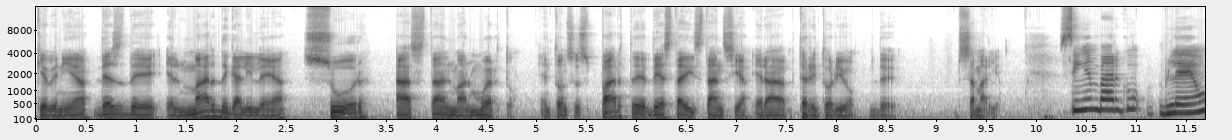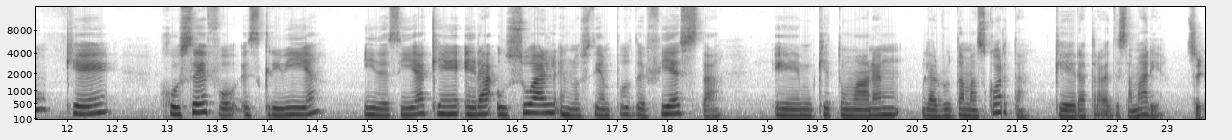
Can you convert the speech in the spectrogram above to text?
que venía desde el mar de Galilea sur hasta el mar muerto. Entonces parte de esta distancia era territorio de Samaria. Sin embargo, leo que Josefo escribía y decía que era usual en los tiempos de fiesta em, que tomaran la ruta más corta, que era a través de Samaria. Sí.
